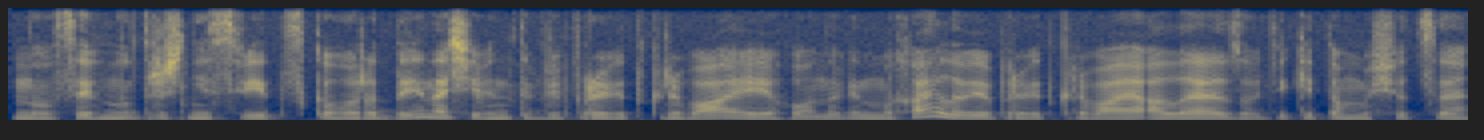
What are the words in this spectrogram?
ну, в цей внутрішній світ сковороди, наче він тобі привідкриває його. Ну він Михайлові привідкриває, але завдяки тому, що це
